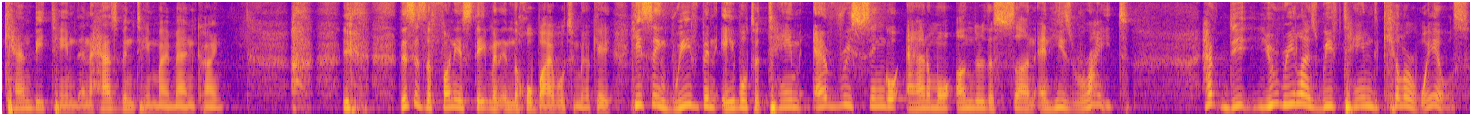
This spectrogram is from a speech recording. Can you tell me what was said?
can be tamed and has been tamed by mankind. this is the funniest statement in the whole Bible to me, okay? He's saying we've been able to tame every single animal under the sun, and he's right. Have, do you realize we've tamed killer whales?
